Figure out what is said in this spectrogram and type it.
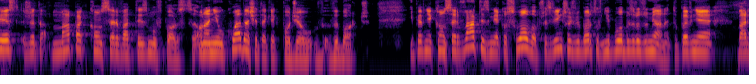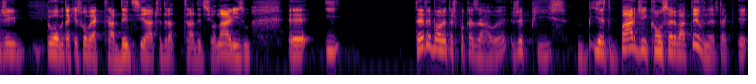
jest, że ta mapa konserwatyzmu w Polsce, ona nie układa się tak jak podział wyborczy. I pewnie konserwatyzm jako słowo przez większość wyborców nie byłoby zrozumiane. Tu pewnie bardziej byłoby takie słowo jak tradycja czy tra tradycjonalizm. I te wybory też pokazały, że PiS jest bardziej konserwatywny tak, y,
